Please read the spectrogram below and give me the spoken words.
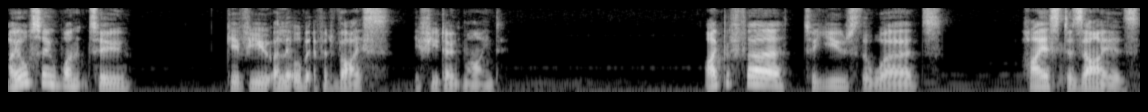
I also want to give you a little bit of advice, if you don't mind. I prefer to use the words highest desires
